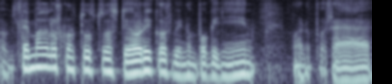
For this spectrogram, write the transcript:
El tema de los constructos teóricos vino un poquillín, bueno, pues a,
